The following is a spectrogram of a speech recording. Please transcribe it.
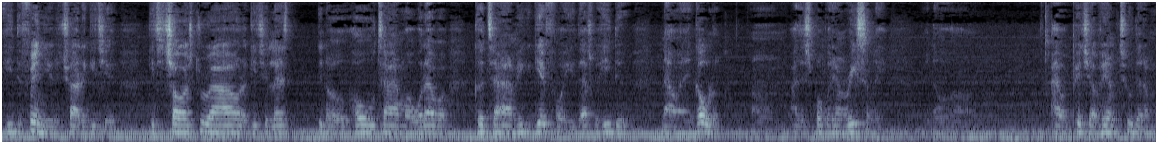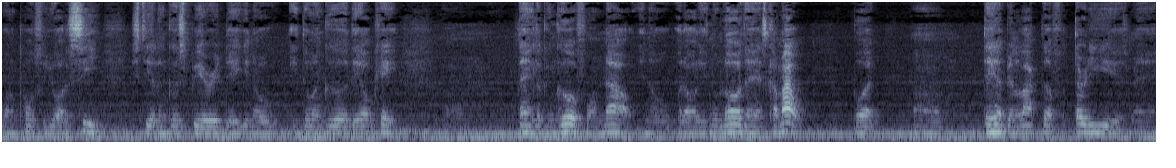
he defend you to try to get you get you charged throughout or get you less you know whole time or whatever good time he could get for you. That's what he do now in Angola. Um, I just spoke with him recently. You know, um, I have a picture of him too that I'm going to post for you all to see. Still in good spirit. They, you know, they doing good. They okay. Um, things looking good for him now. You know, with all these new laws that has come out, but um, they have been locked up for 30 years, man,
